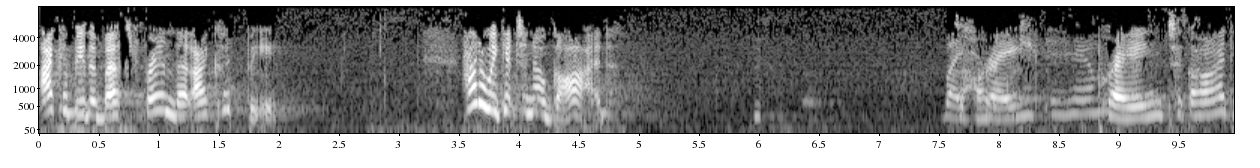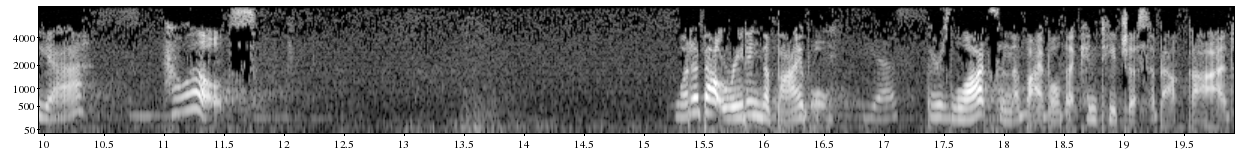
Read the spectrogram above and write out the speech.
I could be the best friend that I could be. How do we get to know God? By praying to him. Praying to God, yeah. How else? What about reading the Bible? Yes. There's lots in the Bible that can teach us about God.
